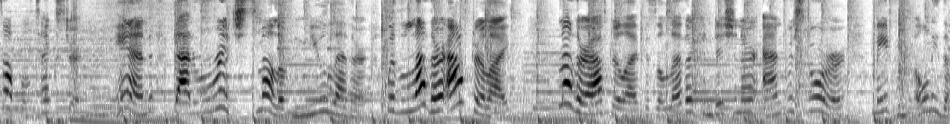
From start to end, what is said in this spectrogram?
supple texture, and that rich smell of new leather with Leather Afterlife. Leather Afterlife is a leather conditioner and restorer made from only the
